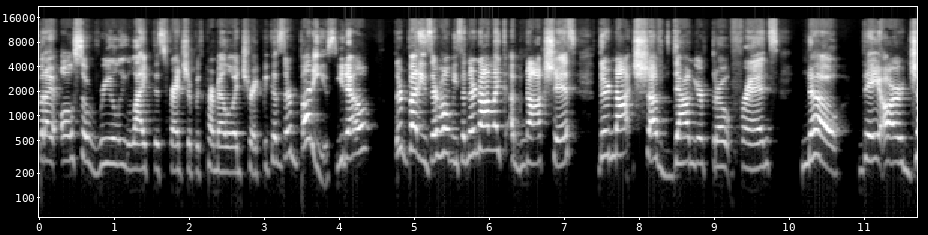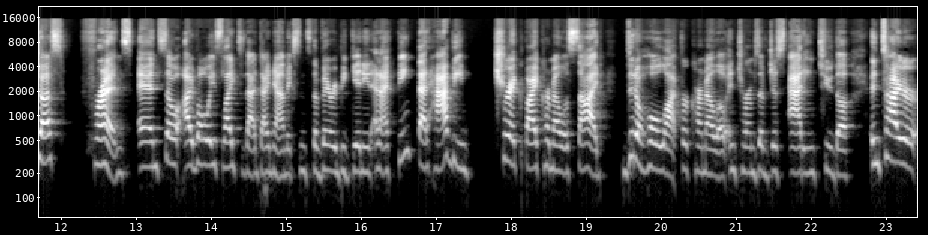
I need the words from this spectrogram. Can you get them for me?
But I also really like this friendship with Carmelo and Trick because they're buddies, you know? They're buddies, they're homies, and they're not like obnoxious. They're not shoved down your throat friends. No, they are just friends. And so I've always liked that dynamic since the very beginning. And I think that having Trick by Carmelo's side did a whole lot for Carmelo in terms of just adding to the entire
